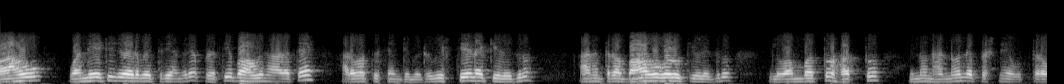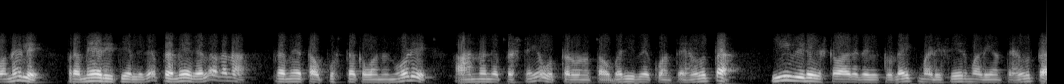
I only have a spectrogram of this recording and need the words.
ಬಾಹು one eighty divide by three ಅಂದರೆ ಪ್ರತಿ ಬಾಹುವಿನ ಅಳತೆ ಅರವತ್ತು ಸೆಂಟಿಮೀಟರ್. ವಿಸ್ತೀರ್ಣ ಕೇಳಿದರು, ಆನಂತರ ಬಾಹುಗಳು ಕೇಳಿದರು, ಇಲ್ಲಿ ಒಂಬತ್ತು, ಹತ್ತು, ಇನ್ನೊಂದು ಹನ್ನೊಂದನೇ ಪ್ರಶ್ನೆಯ ಉತ್ತರವನ್ನು ಇಲ್ಲಿ ಪ್ರಮೇಯ ರೀತಿಯಲ್ಲಿದೆ, ಪ್ರಮೇಯದಲ್ಲ ಅದನ್ನು ಪ್ರಮೇಯ ತಾವು ಪುಸ್ತಕವನ್ನು ನೋಡಿ ಆ ಹನ್ನೊಂದನೇ ಪ್ರಶ್ನೆಗೆ ಉತ್ತರವನ್ನು ತಾವು ಬರೀಬೇಕು ಅಂತ ಹೇಳುತ್ತಾ, ಈ ವಿಡಿಯೋ ಇಷ್ಟವಾಗಿದೆ ದಯವಿಟ್ಟು ಲೈಕ್ ಮಾಡಿ, ಶೇರ್ ಮಾಡಿ ಅಂತ ಹೇಳುತ್ತಾ,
